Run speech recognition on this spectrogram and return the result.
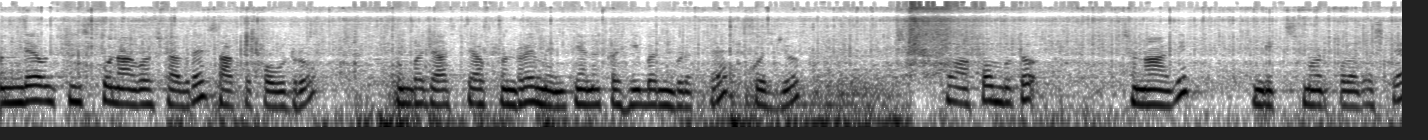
ಒಂದೇ ಒಂದು ಟೀ ಸ್ಪೂನ್ ಆಗೋಷ್ಟಾದರೆ ಸಾಕು ಪೌಡ್ರು ತುಂಬ ಜಾಸ್ತಿ ಹಾಕ್ಕೊಂಡ್ರೆ ಮೆಂತ್ಯನ ಕಹಿ ಬಂದುಬಿಡುತ್ತೆ ಗೊಜ್ಜು. ಸೊ ಹಾಕ್ಕೊಂಬಿಟ್ಟು ಚೆನ್ನಾಗಿ ಮಿಕ್ಸ್ ಮಾಡ್ಕೊಳ್ಳೋದಷ್ಟೇ.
